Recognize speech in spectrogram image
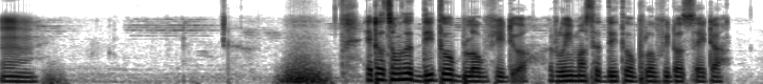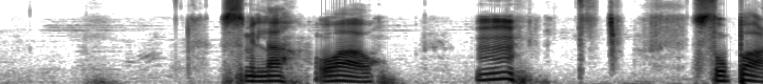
হুম। এটা হচ্ছে আমাদের দ্বিতীয় ব্লগ ভিডিও, রুই মাছের দ্বিতীয় ব্লগ ভিডিও এটা। বিসমিল্লাহ ওয়াও সুপার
